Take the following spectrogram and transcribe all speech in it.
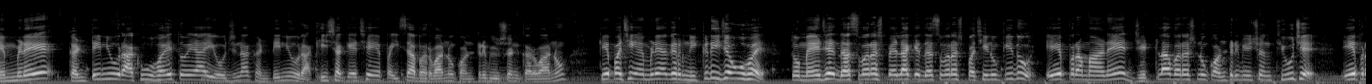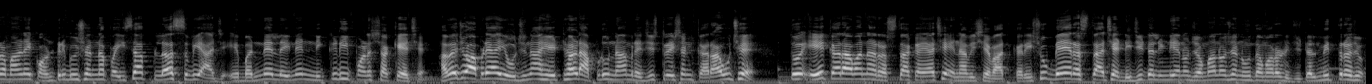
એમણે કન્ટિન્યુ રાખવું હોય તો એ આ યોજના કન્ટિન્યુ રાખી શકે છે, એ પૈસા ભરવાનું કોન્ટ્રીબ્યુશન કરવાનું. કે પછી એમણે અગર નીકળી જવું હોય, તો મેં જે દસ વર્ષ પહેલાં કે દસ વર્ષ પછીનું કીધું, એ પ્રમાણે જેટલા વર્ષનું કોન્ટ્રીબ્યુશન થયું છે, એ પ્રમાણે કોન્ટ્રીબ્યુશનના પૈસા પ્લસ વ્યાજ, એ બંને લઈને નીકળી પણ શકે છે. હવે જો આપણે આ યોજના હેઠળ આપણું નામ રજીસ્ટ્રેશન કરાવવું છે તો એ કરાવવાના રસ્તા કયા છે એના વિશે વાત કરીશું. બે રસ્તા છે. ડિજિટલ ઇન્ડિયાનો જમાનો છે ને હું તમારો ડિજિટલ મિત્ર છું.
